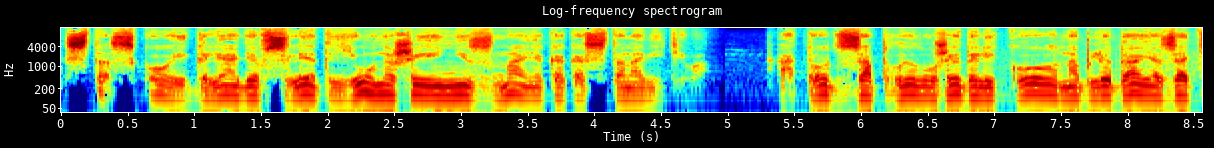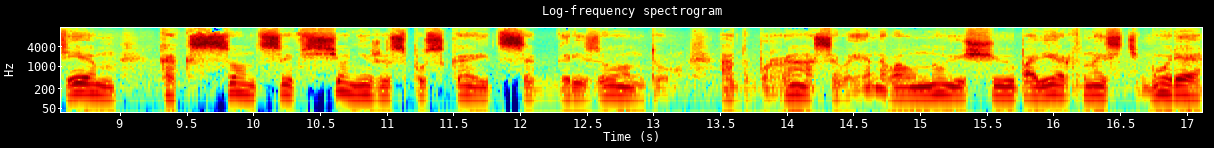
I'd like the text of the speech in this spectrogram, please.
с тоской, глядя вслед юноши и не зная, как остановить его а тот заплыл уже далеко, наблюдая за тем, как солнце все ниже спускается к горизонту, отбрасывая на волнующую поверхность моря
